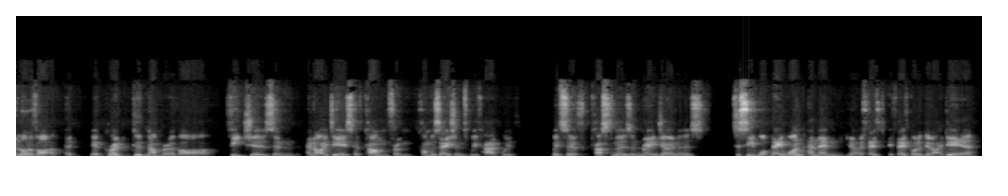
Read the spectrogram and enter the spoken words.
a lot of our a, a great good number of our features and and ideas have come from conversations we've had with with sort of customers and range owners to see what they want. And then you know if there's if they've got a good idea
